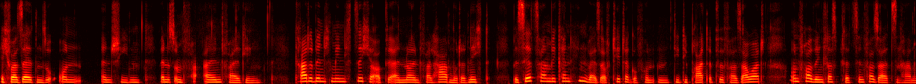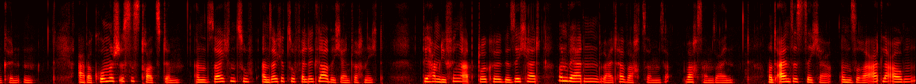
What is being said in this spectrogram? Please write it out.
Ich war selten so unentschieden, wenn es um einen Fall ging. Gerade bin ich mir nicht sicher, ob wir einen neuen Fall haben oder nicht. Bis jetzt haben wir keine Hinweise auf Täter gefunden, die die Bratäpfel versauert und Frau Winklers Plätzchen versalzen haben könnten. Aber komisch ist es trotzdem. An, an solche Zufälle glaube ich einfach nicht. Wir haben die Fingerabdrücke gesichert und werden weiter wachsam, wachsam sein. Und eins ist sicher, unsere Adleraugen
